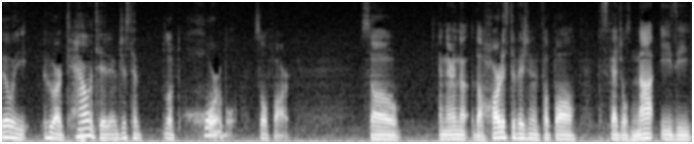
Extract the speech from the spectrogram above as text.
Philly who are talented and just have looked horrible so far. So, and they're in the, the hardest division in football. The schedule's not easy.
